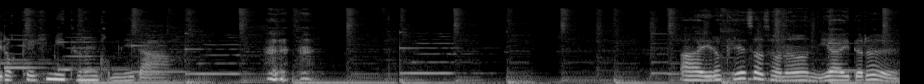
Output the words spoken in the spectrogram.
이렇게 힘이 드는 겁니다. 아, 이렇게 해서 저는 이 아이들을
